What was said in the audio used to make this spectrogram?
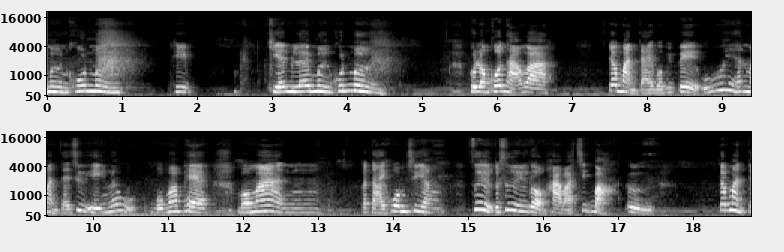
หมื่นคูณหมื่นที่เขียนไปเลยหมื่นคูณหมื่นคุณลองค้นถามว่า เจ้าหมั่นใจบอกพี่เป้อุ้ยท่านหมั่นใจซื้อเองแล้วบอกมาแพรบอกมาอันกระจายความเสี่ยง ซื้อก็ซื้ออยู่ดอกหาบาทสิบบาทเออเจ้าหมั่นใจ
